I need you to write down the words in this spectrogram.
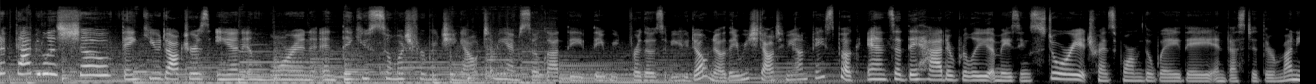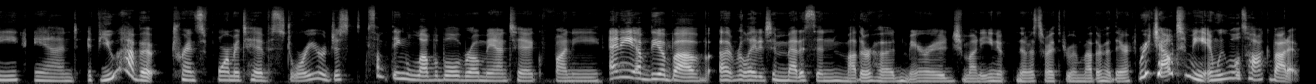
What a fabulous show! Thank you, doctors Ian and Lauren, and thank you so much for reaching out to me. I'm so glad they, they re- for those of you who don't know, they reached out to me on Facebook and said they had a really amazing story. It transformed the way they invested their money. And if you have a transformative story or just something lovable, romantic, funny, any of the above uh, related to medicine, motherhood, marriage, money, you know, notice how I threw in motherhood there, reach out to me and we will talk about it.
